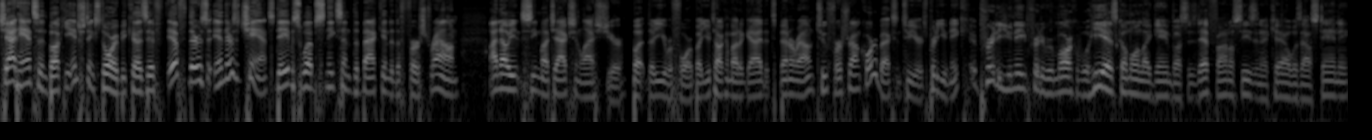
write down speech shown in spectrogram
Chad Hansen, Bucky, interesting story because if if there's and there's a chance Davis Webb sneaks into the back end of the first round, I know you didn't see much action last year, but the year before. But you're talking about a guy that's been around two first round quarterbacks in two years. Pretty unique. Pretty unique, pretty remarkable. He has come on like game busters. That final season at Cal was outstanding.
